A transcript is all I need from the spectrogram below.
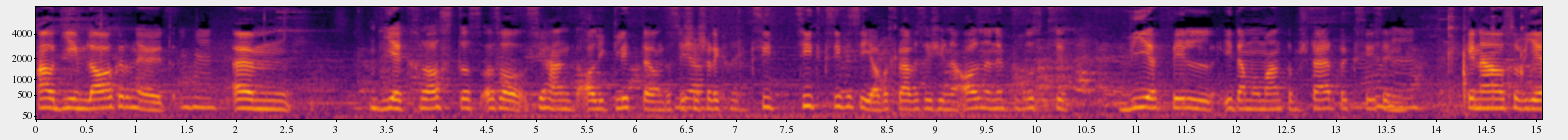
Auch die im Lager nicht. Ähm, wie krass das, also sie haben alle gelitten und es war Ja. eine schreckliche Zeit für sie, aber ich glaube, es ist ihnen allen nicht bewusst gewesen, wie viel in dem Moment am Sterben gewesen sind. Genauso wie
